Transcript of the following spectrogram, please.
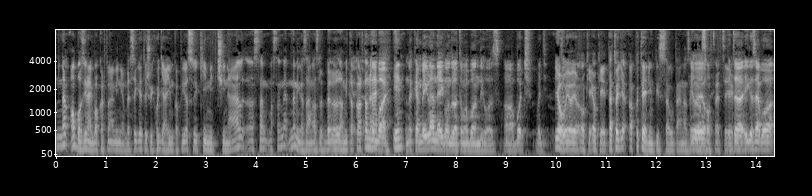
nem, abba az irányba akartam elvinni a beszélgetést, hogy hogy álljunk a piac, hogy ki mit csinál, aztán, aztán nem, nem igazán az lett belőle, amit akartam, nem de baj. én... Nekem még lenne egy gondolatom a Bandihoz. A bocs, vagy... Jó, jó, jó, oké, oké. Tehát, hogy akkor térjünk vissza utána az jó, jó. a szoftvercégek. Tehát uh, igazából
